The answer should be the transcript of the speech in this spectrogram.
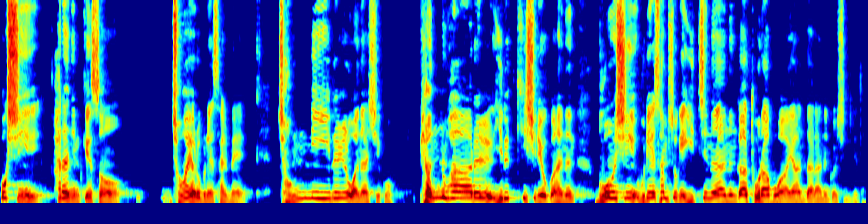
혹시 하나님께서 저와 여러분의 삶에 정리를 원하시고 변화를 일으키시려고 하는 무엇이 우리의 삶 속에 있지는 않은가 돌아보아야 한다라는 것입니다.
